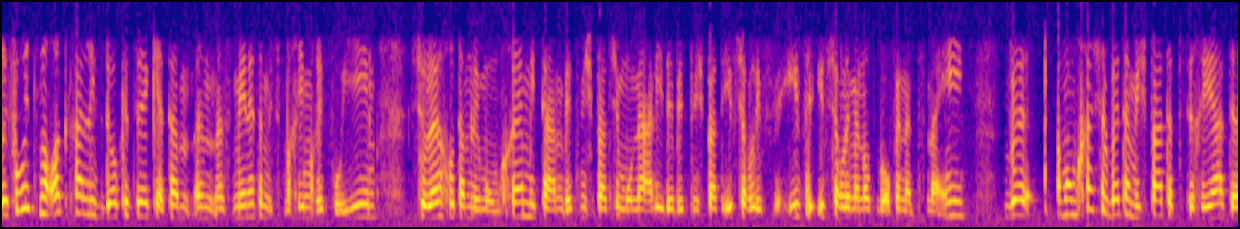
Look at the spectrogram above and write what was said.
רפואית מאוד קל לבדוק את זה, כי אתה מזמין את המסמכים הרפואיים, שולח אותם למומחה מטעם בית משפט שמונה על ידי בית משפט, אי אפשר למנות באופן עצמאי, והמומחה של בית המשפט, הפסיכיאטר,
